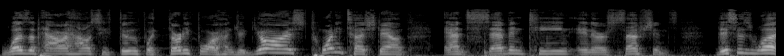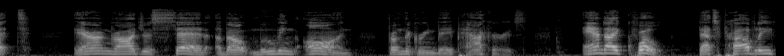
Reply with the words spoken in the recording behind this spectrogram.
was a powerhouse. He threw for 3,400 yards, 20 touchdowns, and 17 interceptions. This is what Aaron Rodgers said about moving on from the Green Bay Packers. And I quote, that's probably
